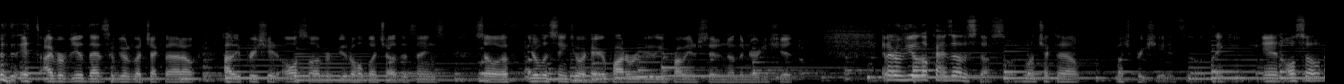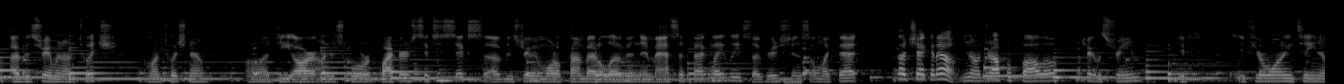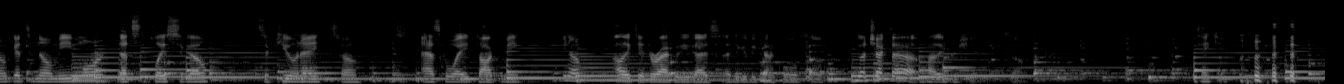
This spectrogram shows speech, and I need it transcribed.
it i've reviewed that so if you want to go check that out highly appreciate it also i've reviewed a whole bunch of other things so if you're listening to a harry potter review you're probably interested in other nerdy shit and I reviewed all kinds of other stuff. So if you want to check that out, much appreciated. So thank you. And also, I've been streaming on Twitch. I'm on Twitch now. Uh, dr underscore quackers 66 i've been streaming mortal kombat 11 and mass effect lately so if you're interested in something like that go check it out. You know drop a follow check the stream. If if you're wanting to you know get to know me more that's the place to go. It's a q&a so just ask away talk to me. You know i like to interact with you guys. I think it'd be kind of cool so go check that out. Highly appreciate it. So Thank you.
